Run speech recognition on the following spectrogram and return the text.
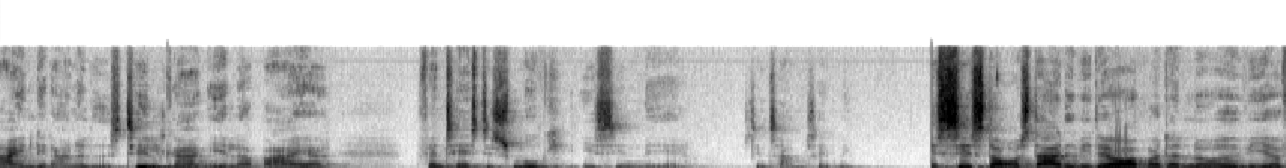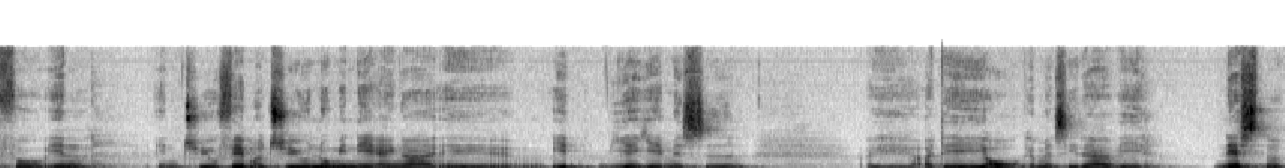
har en lidt anderledes tilgang, eller bare er fantastisk smuk i sin, øh, sin sammensætning. I sidste år startede vi det op, og der nåede vi at få en, en 20-25 nomineringer øh, ind via hjemmesiden. Øh, og det i år, kan man sige, der er vi næsten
